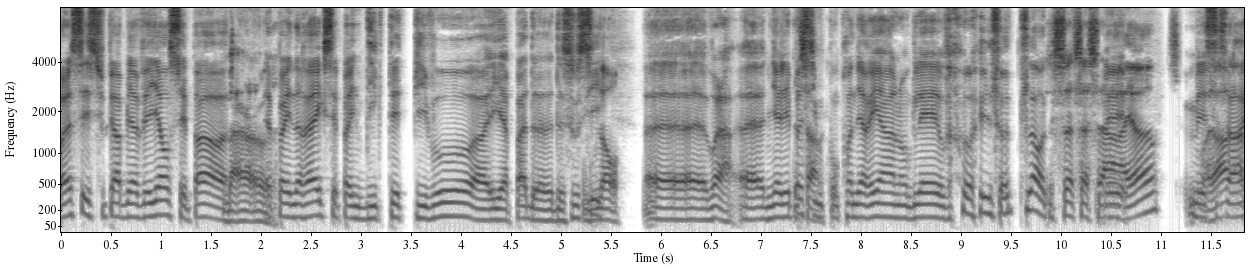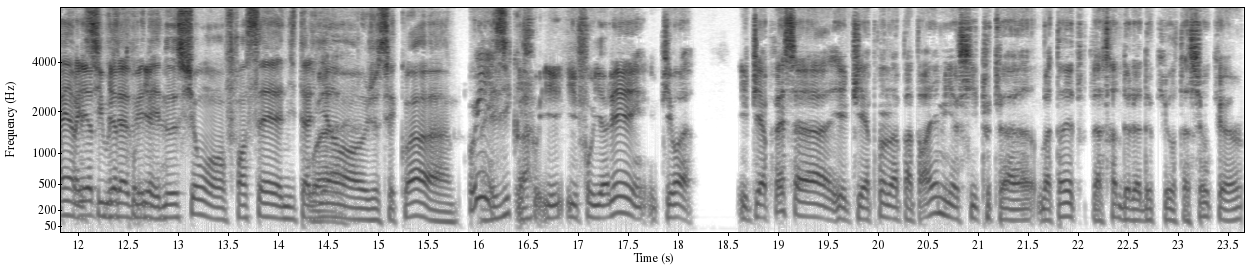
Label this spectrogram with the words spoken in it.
Voilà, c'est super bienveillant. C'est pas, Bah, il y a pas une règle, c'est pas une dictée de pivot. euh, Il y a pas de, de souci. non, Euh, voilà, euh, n'y allez pas ça. si vous comprenez rien à l'anglais ou à une autre langue. ça, ça sert Mais- à rien. Mais Voilà. ça sert à rien. Après, Mais a- si vous avez des notions en français, en italien, euh, je sais quoi, euh, Oui, allez-y il quoi. faut, il, il faut y aller. Et puis voilà. Et puis après ça, et puis après on n'a pas parlé, mais il y a aussi toute la, maintenant il y a toute la strate de la documentation que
